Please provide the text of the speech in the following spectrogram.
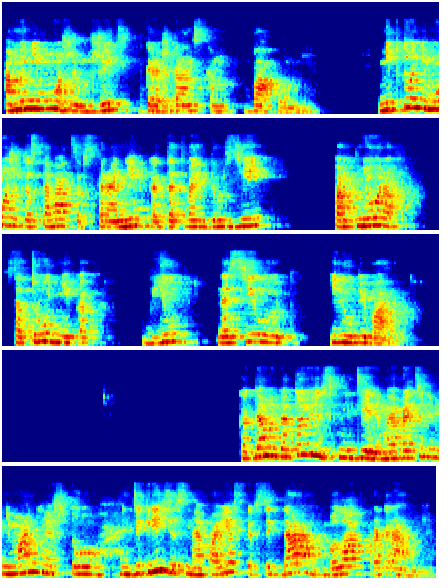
а мы не можем жить в гражданском вакууме. Никто не может оставаться в стороне, когда твоих друзей, партнеров, сотрудников бьют, насилуют или убивают. Когда мы готовились к неделе, мы обратили внимание, что антикризисная повестка всегда была в программе.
